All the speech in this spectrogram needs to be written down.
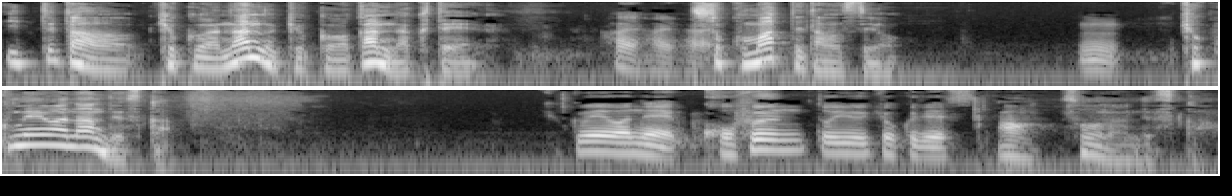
言ってた曲は何の曲かわかんなくて、はいはいはいちょっと。困ってたんですよ。うん。曲名は何ですか？曲名はね、古墳という曲です。あ、そうなんですか。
